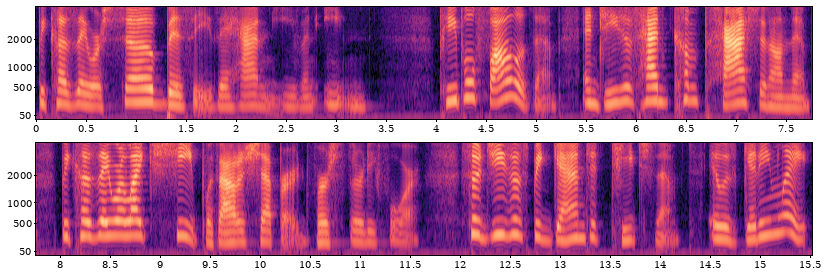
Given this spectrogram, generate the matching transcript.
because they were so busy they hadn't even eaten. People followed them, and Jesus had compassion on them because they were like sheep without a shepherd. Verse 34. So Jesus began to teach them. It was getting late,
